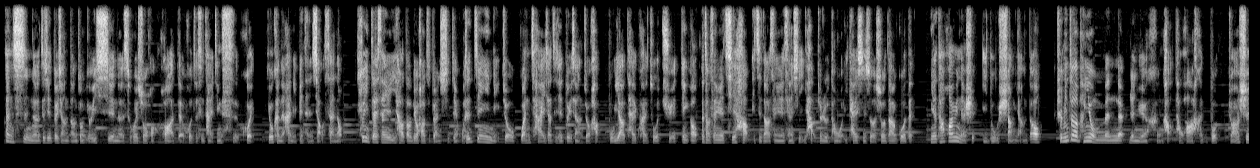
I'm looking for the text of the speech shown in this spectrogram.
但是呢，这些对象当中有一些呢是会说谎话的，或者是他已经死会，有可能害你变成小三哦。所以在三月一号到六号这段时间，我是建议你就观察一下这些对象就好，不要太快做决定哦。那从三月七号一直到三月三十一号，就如同我一开始所说到过的，你的桃花运呢是一路上扬的哦。水瓶座的朋友们呢，人缘很好，桃花很多，主要是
